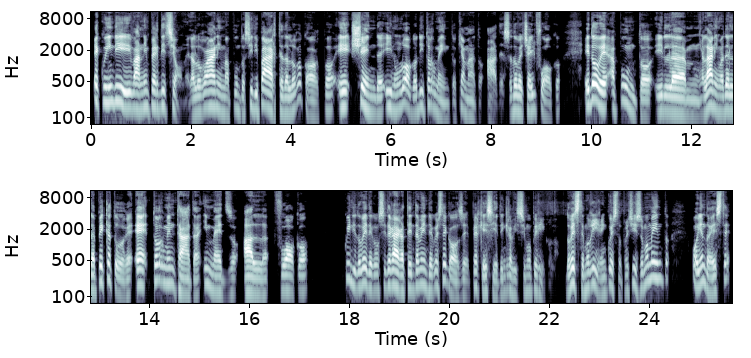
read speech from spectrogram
e quindi vanno in perdizione. La loro anima appunto si diparte dal loro corpo e scende in un luogo di tormento chiamato Hades, dove c'è il fuoco e dove appunto il, l'anima del peccatore è tormentata in mezzo al fuoco. Quindi dovete considerare attentamente queste cose perché siete in gravissimo pericolo. Doveste morire in questo preciso momento, voi andreste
